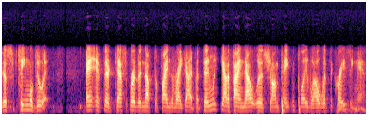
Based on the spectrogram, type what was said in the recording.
This team will do it. And if they're desperate enough to find the right guy. But then we got to find out will Sean Payton play well with the crazy man?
